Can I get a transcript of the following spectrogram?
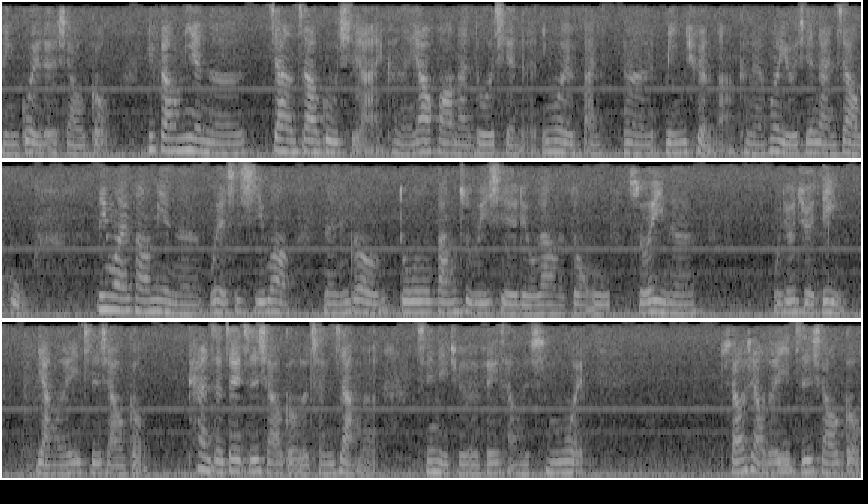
名贵的小狗。一方面呢，这样照顾起来可能要花蛮多钱的，因为反呃名犬嘛，可能会有一些难照顾。另外一方面呢，我也是希望能够多帮助一些流浪的动物，所以呢，我就决定养了一只小狗。看着这只小狗的成长呢，心里觉得非常的欣慰。小小的一只小狗，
